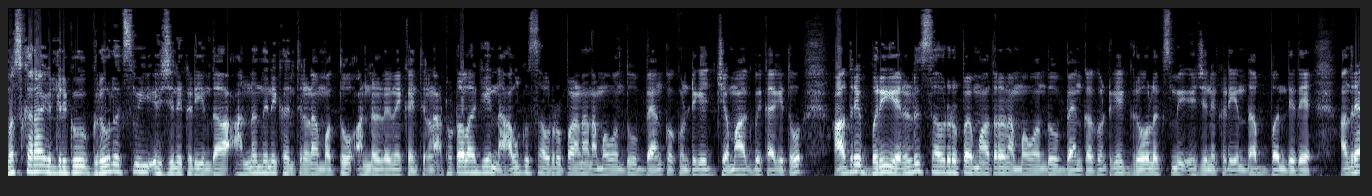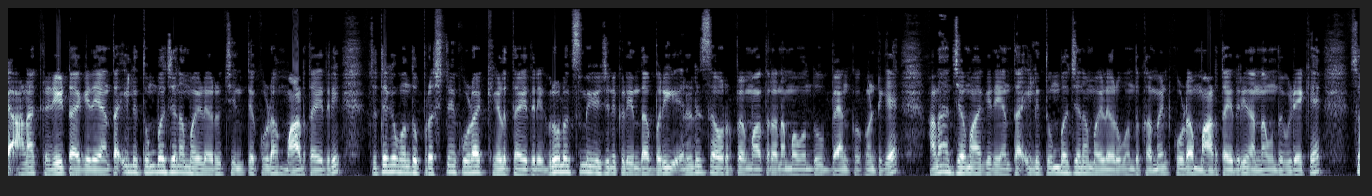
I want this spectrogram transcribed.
ನಮಸ್ಕಾರ ಎಲ್ರಿಗೂ. ಗೃಹಲಕ್ಷ್ಮಿ ಯೋಜನೆ ಕಡೆಯಿಂದ ಹನ್ನೊಂದನೇ ಕಂತಿನ ಮತ್ತು ಹನ್ನೆರಡನೇ ಕಂತಿನ ಟೋಟಲ್ ಆಗಿ ನಾಲ್ಕು ಸಾವಿರ ರೂಪಾಯಿನ ನಮ್ಮ ಒಂದು ಬ್ಯಾಂಕ್ ಅಕೌಂಟ್ಗೆ ಜಮಾ ಆಗಬೇಕಾಗಿತ್ತು. ಆದರೆ ಬರೀ ಎರಡು ಸಾವಿರ ರೂಪಾಯಿ ಮಾತ್ರ ನಮ್ಮ ಒಂದು ಬ್ಯಾಂಕ್ ಅಕೌಂಟ್ಗೆ ಗೃಹಲಕ್ಷ್ಮಿ ಯೋಜನೆ ಕಡೆಯಿಂದ ಬಂದಿದೆ. ಅಂದರೆ ಹಣ ಕ್ರೆಡಿಟ್ ಆಗಿದೆ ಅಂತ ಇಲ್ಲಿ ತುಂಬ ಜನ ಮಹಿಳೆಯರು ಚಿಂತೆ ಕೂಡ ಮಾಡ್ತಾ ಇದ್ರಿ. ಜೊತೆಗೆ ಒಂದು ಪ್ರಶ್ನೆ ಕೂಡ ಕೇಳ್ತಾ ಇದ್ರಿ. ಗೃಹಲಕ್ಷ್ಮಿ ಯೋಜನೆ ಕಡೆಯಿಂದ ಬರೀ ಎರಡು ಸಾವಿರ ರೂಪಾಯಿ ಮಾತ್ರ ನಮ್ಮ ಒಂದು ಬ್ಯಾಂಕ್ ಅಕೌಂಟ್ಗೆ ಹಣ ಜಮಾ ಆಗಿದೆ ಅಂತ ಇಲ್ಲಿ ತುಂಬ ಜನ ಮಹಿಳೆಯರು ಒಂದು ಕಮೆಂಟ್ ಕೂಡ ಮಾಡ್ತಾ ಇದ್ರಿ ನನ್ನ ಒಂದು ವಿಡಿಯೋಕ್ಕೆ. ಸೊ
